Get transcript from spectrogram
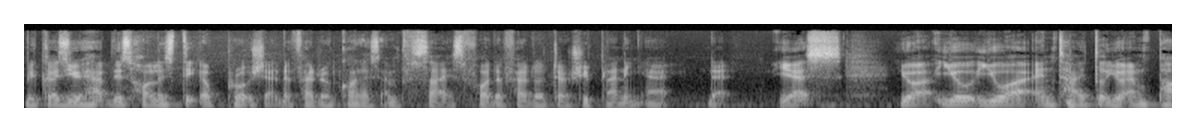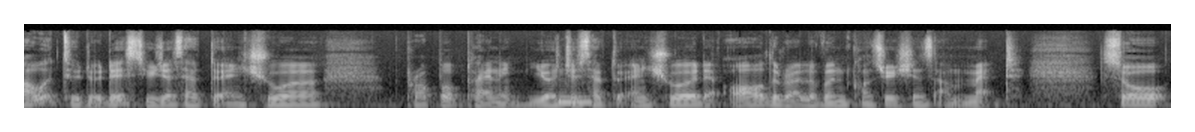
because you have this holistic approach that the federal court has emphasized for the Federal Territory Planning Act that yes, you are you you are entitled, you're empowered to do this. You just have to ensure proper planning. You mm. just have to ensure that all the relevant considerations are met. So,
